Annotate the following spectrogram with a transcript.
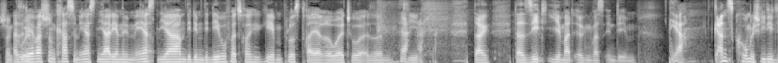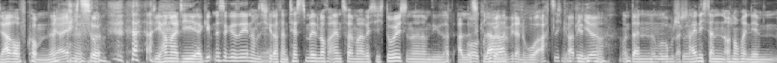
schon cool. Also der war schon krass im ersten Jahr. Die haben im ersten Jahr haben die dem den Devo-Vertrag gegeben plus drei Jahre World Tour. Also die, da, da sieht jemand irgendwas in dem. ja, ganz komisch, wie die darauf kommen, ne? Ja, echt Also, die haben halt die Ergebnisse gesehen, haben sich Ja. gedacht, dann testen wir den noch ein, zwei Mal richtig durch und dann haben die gesagt, alles oh, klar. Cool, haben wir wieder eine hohe 80 gerade Genau. hier. Und dann wahrscheinlich dann auch noch in dem,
